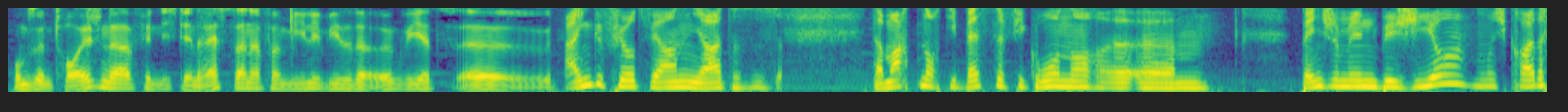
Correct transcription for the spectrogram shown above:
Umso enttäuschender finde ich den Rest seiner Familie, wie sie da irgendwie jetzt äh, eingeführt werden. Ja, das ist, da macht noch die beste Figur noch äh, ähm, Benjamin Begier, muss ich gerade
